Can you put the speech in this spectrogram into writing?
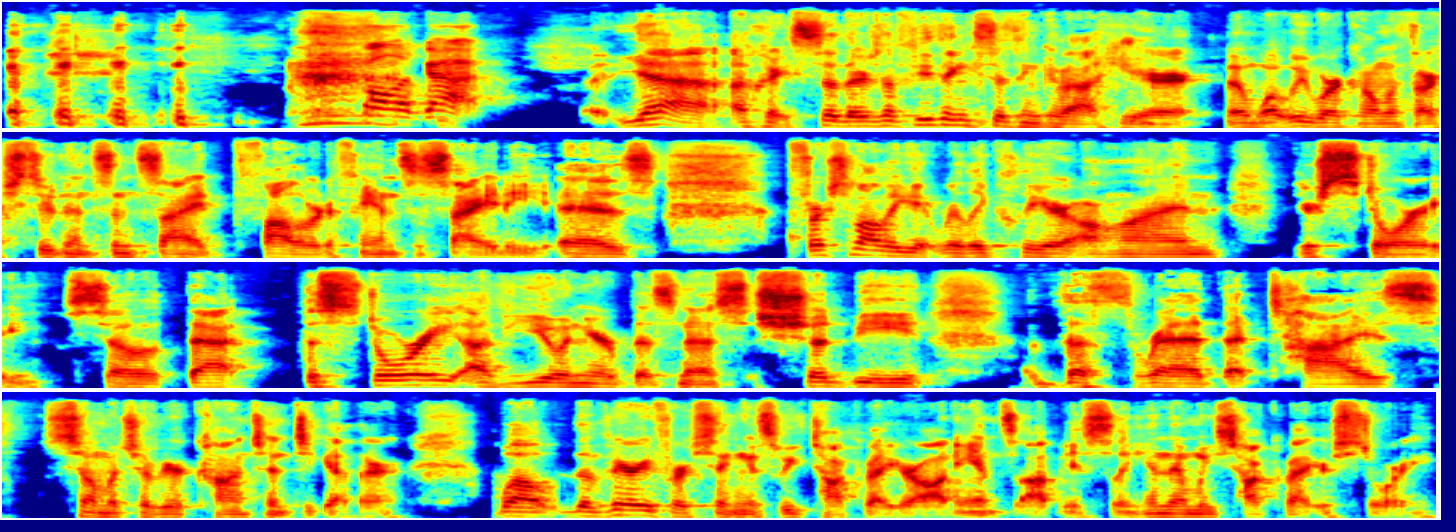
That's all i've got Yeah. Okay. So there's a few things to think about here. And what we work on with our students inside Follower to Fan Society is first of all, we get really clear on your story. So that the story of you and your business should be the thread that ties so much of your content together. Well, the very first thing is we talk about your audience, obviously, and then we talk about your story.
